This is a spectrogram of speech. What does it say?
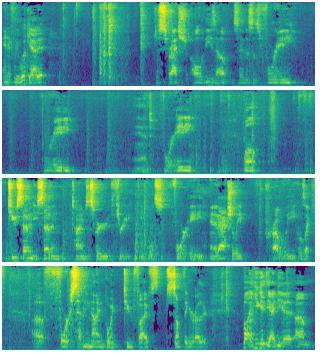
And if we look at it, just scratch all of these out and say this is 480, 480, and 480. Well, 277 times the square root of 3 equals 480. And it actually probably equals like uh, 479.25 something or other. But you get the idea. Um,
